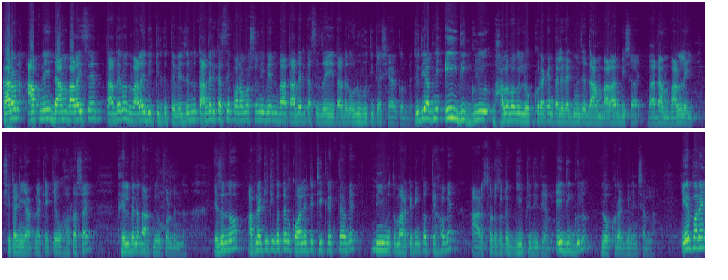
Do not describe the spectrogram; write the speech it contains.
কারণ আপনি দাম বাড়াইছেন, তাদেরও বাড়াই বিক্রি করতে হবে। এই জন্য তাদের কাছে পরামর্শ নেবেন বা তাদের কাছে যেই তাদের অনুভূতিটা শেয়ার করবেন। যদি আপনি এই দিকগুলো ভালোভাবে লক্ষ্য রাখেন, তাহলে দেখবেন যে দাম বাড়ার বিষয় বা দাম বাড়লেই সেটা নিয়ে আপনাকে কেউ হতাশায় ফেলবে না বা আপনিও পড়বেন না। এজন্য আপনাকে কি করতে হবে? কোয়ালিটি ঠিক রাখতে হবে, নিয়মিত মার্কেটিং করতে হবে, আর ছোট ছোট গিফট দিতে হবে। এই দিকগুলো লক্ষ্য রাখবেন ইনশাল্লাহ। এরপরে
